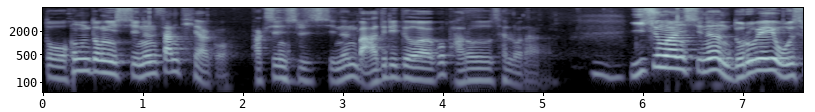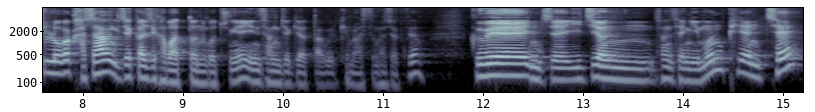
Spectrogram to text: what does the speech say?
또 홍동희 씨는 산티아고, 박신실 씨는 마드리드하고 바르셀로나. 이중환 씨는 노르웨이 오슬로가 가장 이제까지 가봤던 것 중에 인상적이었다고 이렇게 말씀하셨고요. 그 외에 이제 이지연 선생님은 피렌체,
